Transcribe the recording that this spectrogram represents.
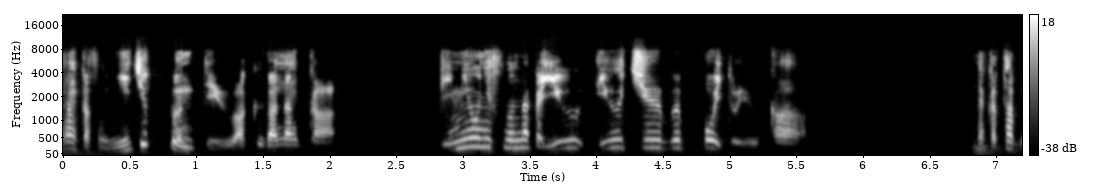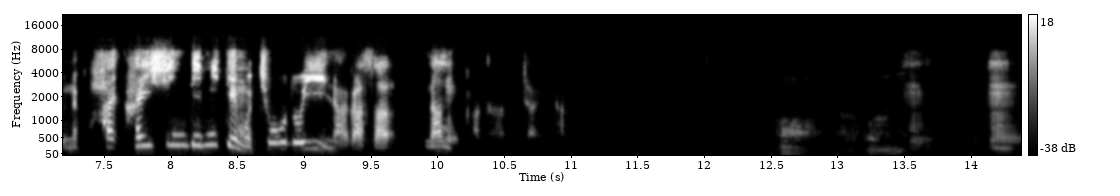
なんかその20分っていう枠がなんか、微妙にそのなんか You- YouTube っぽいというか、なんか多分なんか配配信で見てもちょうどいい長さなのかな、みたいああ、なるほどね。な。うん。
